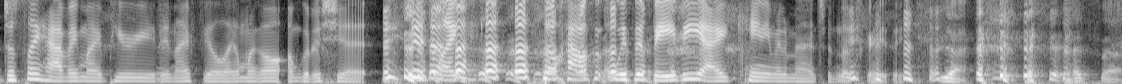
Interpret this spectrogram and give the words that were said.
just like having my period, and I feel like I'm like, oh, I'm gonna shit. It's like so how with a baby, I can't even imagine. That's crazy. Yeah, that's uh,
